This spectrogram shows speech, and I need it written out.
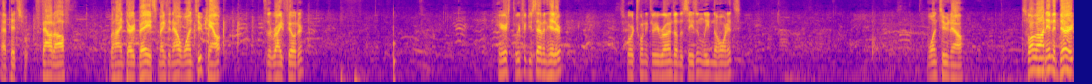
That pitch fouled off behind third base. Makes it now 1-2 count to the right fielder. Harris, 357 hitter. Scored 23 runs on the season, leading the Hornets. 1 2 now. Swung on in the dirt.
